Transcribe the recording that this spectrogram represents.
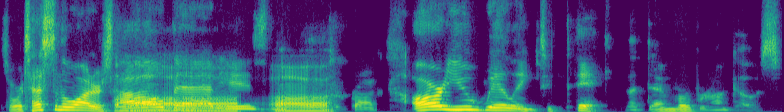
So we're testing the waters. How oh, bad is the oh. Broncos? Are you willing to pick the Denver Broncos?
